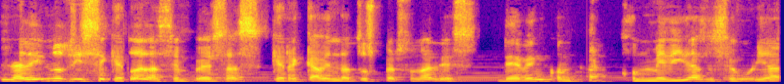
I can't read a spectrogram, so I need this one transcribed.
La ley nos dice que todas las empresas que recaben datos personales deben contar con medidas de seguridad,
